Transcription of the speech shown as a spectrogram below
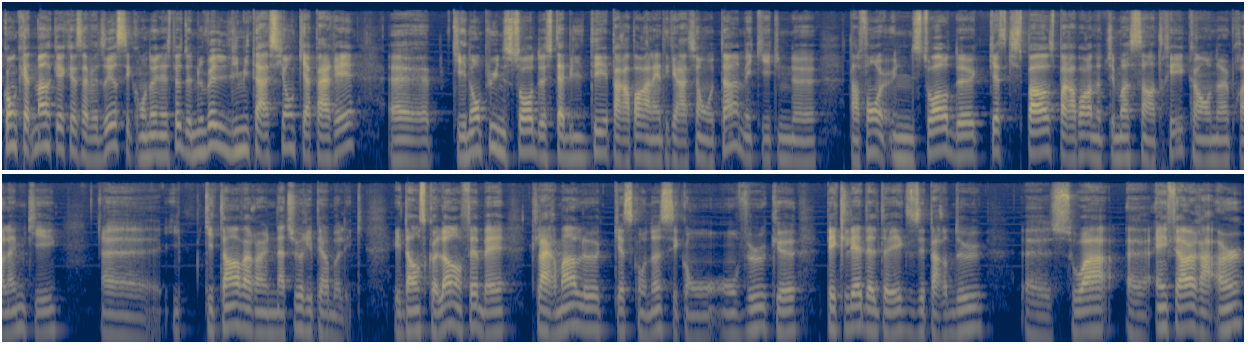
concrètement, ce que ça veut dire, c'est qu'on a une espèce de nouvelle limitation qui apparaît, euh, qui est non plus une histoire de stabilité par rapport à l'intégration au temps, mais qui est une, dans le fond, une histoire de qu'est-ce qui se passe par rapport à notre schéma centré quand on a un problème qui est euh, qui tend vers une nature hyperbolique. Et dans ce cas-là, en fait, ben, clairement, qu'est-ce qu'on a, c'est qu'on veut que Piclet delta x divisé par 2 euh, soit inférieur à 1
